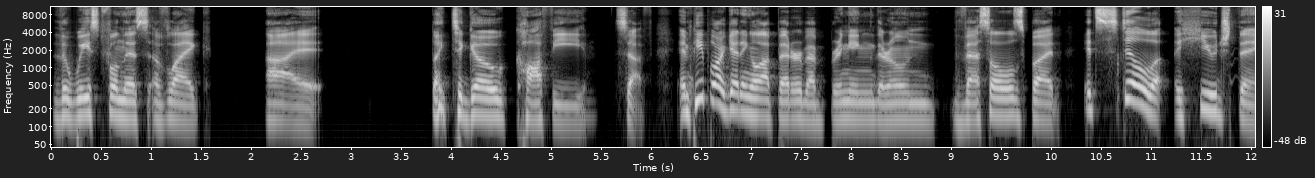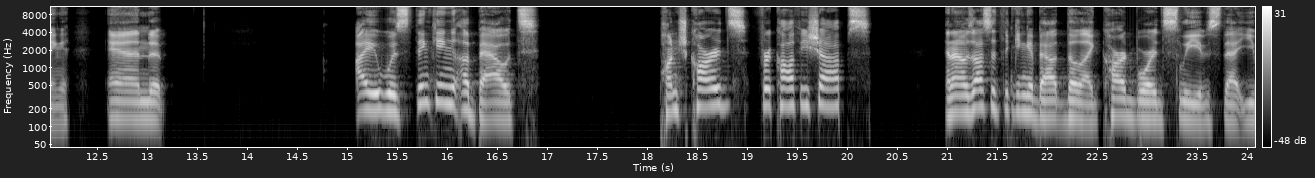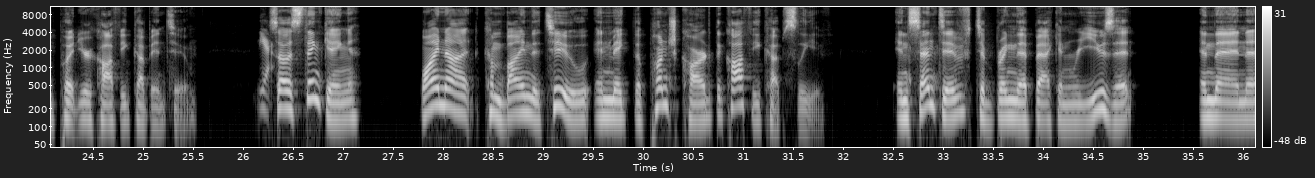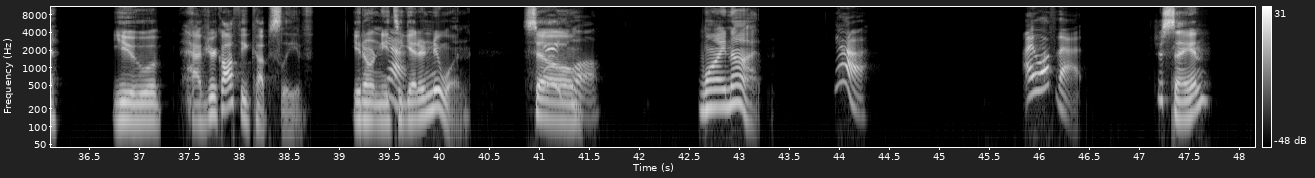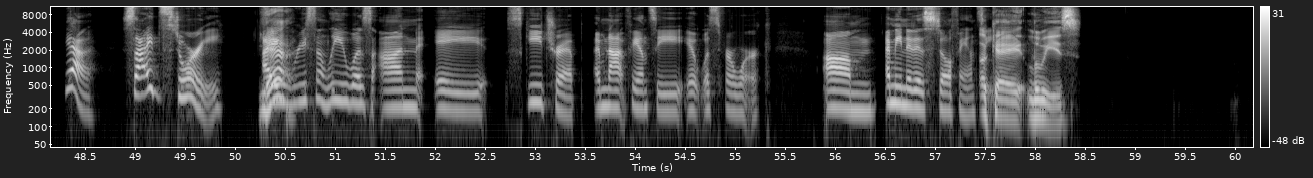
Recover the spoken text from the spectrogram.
the wastefulness of like uh like to go coffee stuff. And people are getting a lot better about bringing their own vessels, but it's still a huge thing. And I was thinking about punch cards for coffee shops. And I was also thinking about the like cardboard sleeves that you put your coffee cup into. Yeah. So I was thinking, why not combine the two and make the punch card the coffee cup sleeve? Incentive to bring that back and reuse it. And then you have your coffee cup sleeve. You don't need to get a new one. So cool. why not? Yeah. I love that. Just saying. Yeah. Side story. Yeah. I recently was on a ski trip. I'm not fancy. It was for work. Um, I mean, it is still fancy. okay, Louise.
